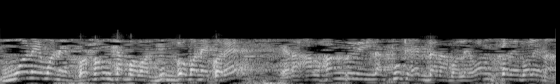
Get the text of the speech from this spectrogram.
মনে মনে প্রশংসা পাওয়ার যোগ্য মনে করে, এরা আলহামদুলিল্লাহ ঠুটের দ্বারা বলে, অন্তরে বলে না।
